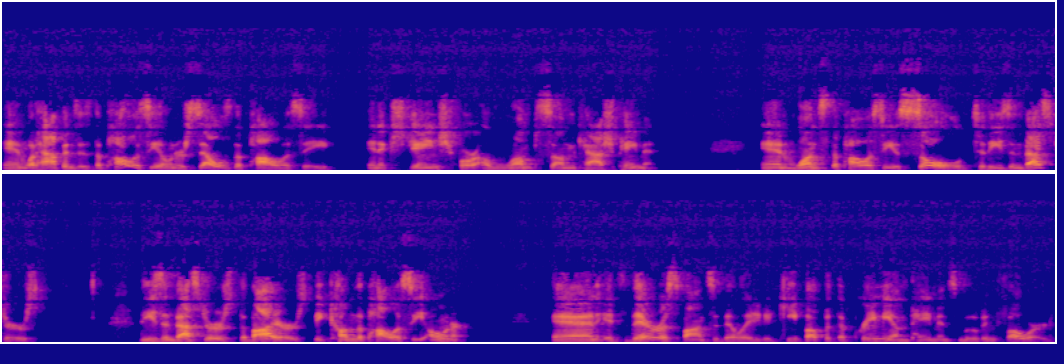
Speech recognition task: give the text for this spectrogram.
And what happens is the policy owner sells the policy in exchange for a lump sum cash payment. And once the policy is sold to these investors, these investors, the buyers, become the policy owner. And it's their responsibility to keep up with the premium payments moving forward.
